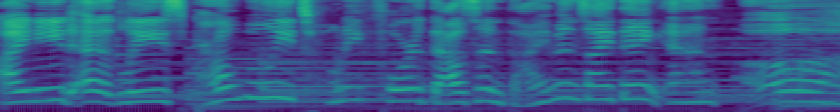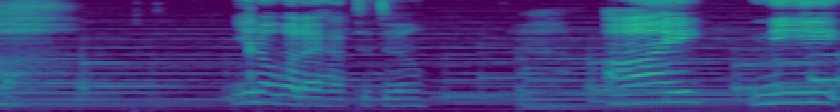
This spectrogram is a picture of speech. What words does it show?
I need at least probably 24,000 diamonds, I think, and oh, you know what I have to do? I need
